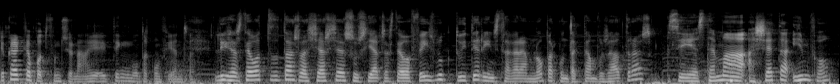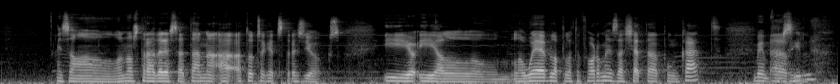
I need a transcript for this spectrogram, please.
jo crec que pot funcionar i tinc molta confiança. Lis, esteu a totes les xarxes socials, esteu a Facebook, Twitter i Instagram, no?, per contactar amb vosaltres. Sí, estem a Aixeta Info, és el, la nostra adreça tant a, a tots aquests tres llocs. I, i el, la web, la plataforma és aixeta.cat. Ben fàcil. Eh,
